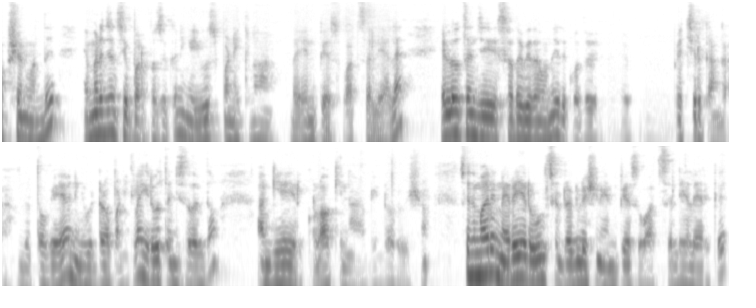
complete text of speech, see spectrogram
ஆப்ஷன் வந்து எமர்ஜென்சி பர்பஸுக்கு நீங்கள் யூஸ் பண்ணிக்கலாம். இந்த என்பிஎஸ் வாட்ஸ்அல்யால் எழுபத்தஞ்சி சதவீதம் வந்து இதுக்கு வந்து வச்சுருக்காங்க. அந்த தொகையை நீங்கள் விட்ரா பண்ணிக்கலாம். இருபத்தஞ்சி சதவீதம் அங்கேயே இருக்கும் லாக்கின் அப்படின்ற ஒரு விஷயம். ஸோ இந்த மாதிரி நிறைய ரூல்ஸ் அண்ட் ரெகுலேஷன் என்பிஎஸ் வாட்ஸ்அல்லியில் இருக்குது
